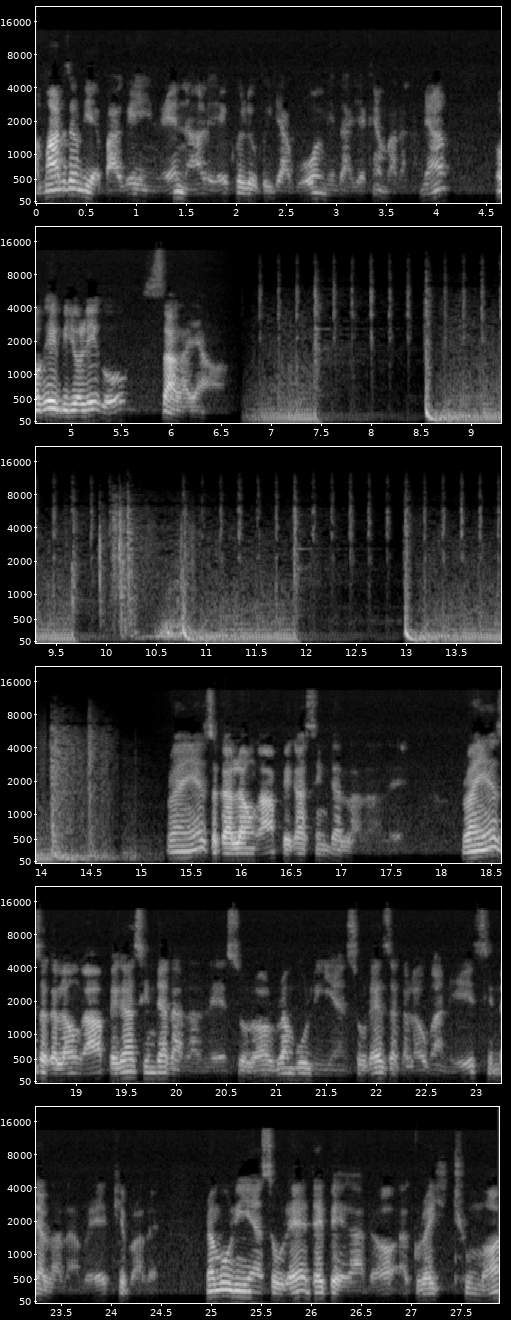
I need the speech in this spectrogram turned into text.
အမှားတစ်စုံတည်းပါခဲ့ရင်လည်းနားလေခွင့်လွှတ်ပေးကြဖို့မြင်သာရက်ခံပါတယ်ခင်ဗျာ okay ဗီဒီယိုလေးကိုစလာရအောင်ရန်ရဲ့စကားလုံးကဘေကစင်တက်လာတာ run ရဲ့စကားလုံးကဘယ်ကဆင်းသက်လာတာလဲဆိုတော့ rambolian ဆိုတဲ့စကားလုံးကနေဆင်းသက်လာတာပဲဖြစ်ပါတယ် rambolian ဆိုတဲ့အဓိပ္ပာယ်ကတော့ a great tumor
